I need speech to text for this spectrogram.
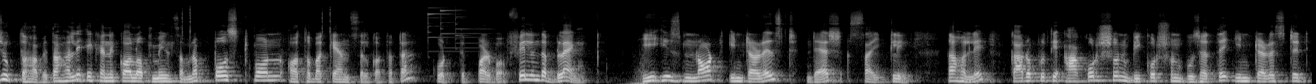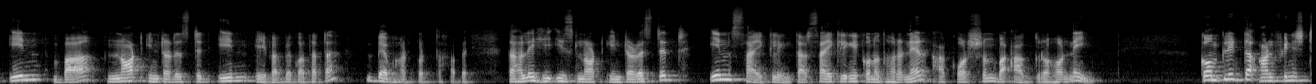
যুক্ত হবে। তাহলে এখানে কল অফ মিনস আমরা পোস্টপন অথবা ক্যান্সেল কথাটা করতে পারব। Fill in the blank he is not interest dash cycling তাহলে কারও প্রতি আকর্ষণ, বিকর্ষণ বোঝাতে ইন্টারেস্টেড ইন বা নট ইন্টারেস্টেড ইন এইভাবে কথাটা ব্যবহার করতে হবে। তাহলে he is not interested in cycling তার সাইক্লিংয়ে কোনো ধরনের আকর্ষণ বা আগ্রহ নেই। Complete the unfinished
